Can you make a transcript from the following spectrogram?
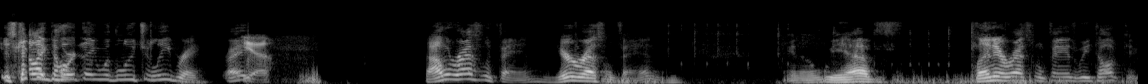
it's kind of like the whole thing with lucha libre, right? Yeah. I'm a wrestling fan. You're a wrestling fan. You know, we have plenty of wrestling fans we talk to,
